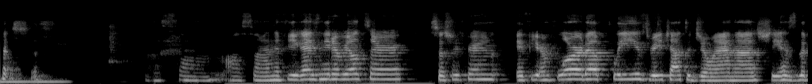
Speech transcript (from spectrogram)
just... Awesome, awesome. And if you guys need a realtor, especially if you're in, if you're in Florida, please reach out to Joanna. She has the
